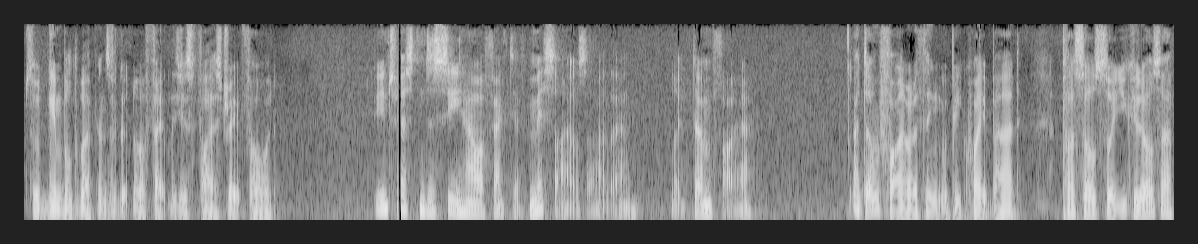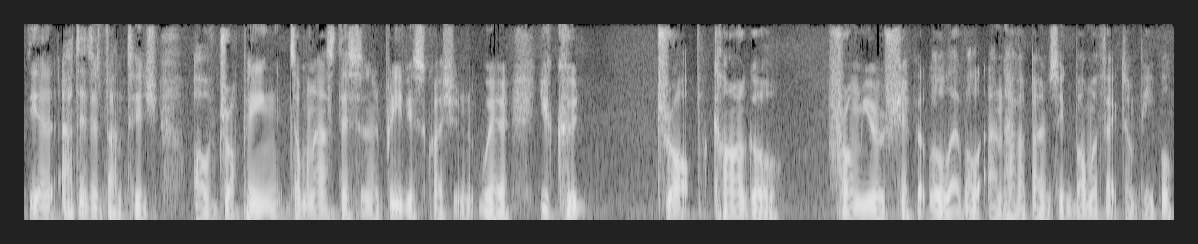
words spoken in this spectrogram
So gimbaled weapons have got no effect; they just fire straight forward. Be interesting to see how effective missiles are then, like dumbfire. A dumbfire, I think, would be quite bad. Plus, also, you could also have the uh, added advantage of dropping. Someone asked this in a previous question, where you could drop cargo from your ship at low level and have a bouncing bomb effect on people.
